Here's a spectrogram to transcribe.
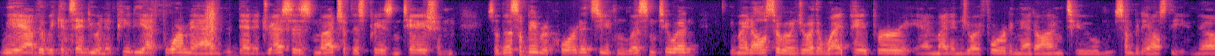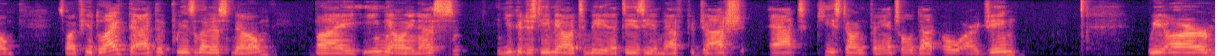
we have that we can send you in a PDF format that addresses much of this presentation. So this will be recorded so you can listen to it. You might also enjoy the white paper and might enjoy forwarding that on to somebody else that you know. So if you'd like that, please let us know by emailing us and you could just email it to me. That's easy enough. Josh at keystonefinancial.org. We are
